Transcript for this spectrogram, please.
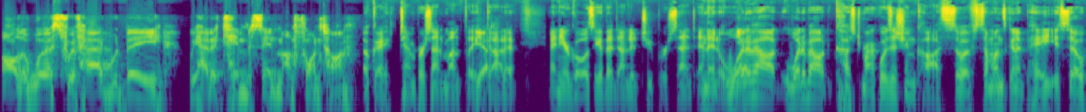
Oh, the worst we've had would be we had a 10% month one time. Okay, ten percent monthly. Yeah. Got it. And your goal is to get that down to two percent. And then what Yeah. about what about customer acquisition costs? So if someone's going to pay, so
